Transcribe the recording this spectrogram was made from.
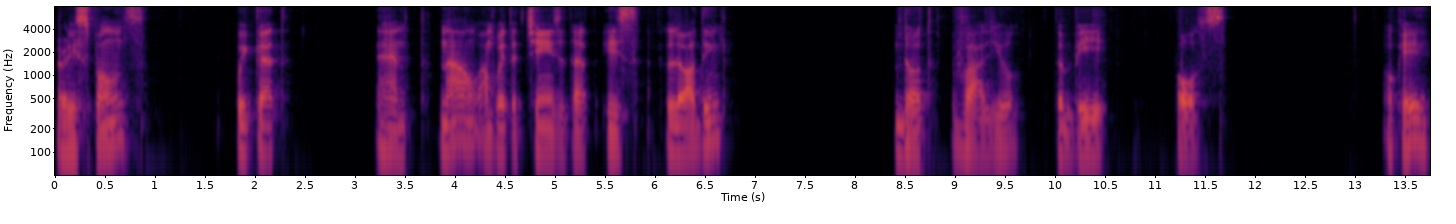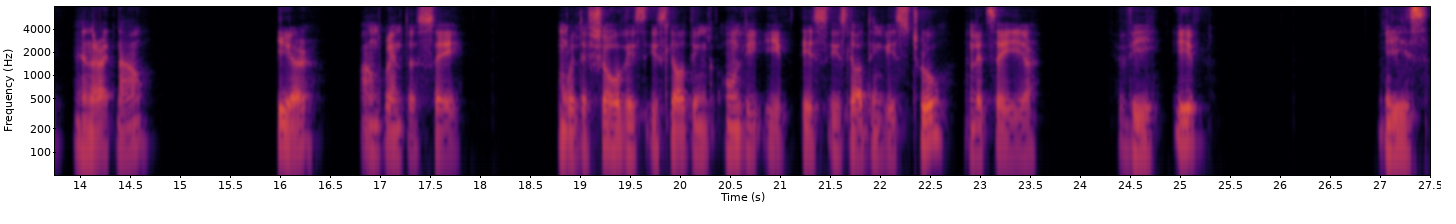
response we get and now I'm going to change that is loading dot value to be false. Okay and right now here I'm going to say I'm going to show this is loading only if this is loading is true. And let's say here v if is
